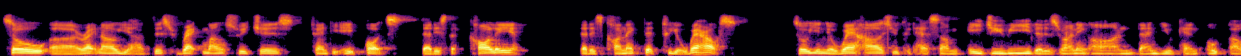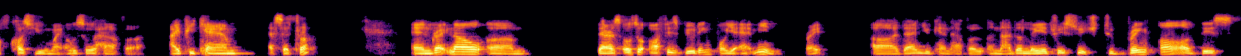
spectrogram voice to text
So uh, right now you have this rack mount switches, 28 ports, that is the core layer that is connected to your warehouse. So in your warehouse, you could have some AGV that is running on, then you can, of course, you might also have a IP cam, etc. And right now, um, there's also office building for your admin, right? Uh, then you can have a, another layer three switch to bring all of this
